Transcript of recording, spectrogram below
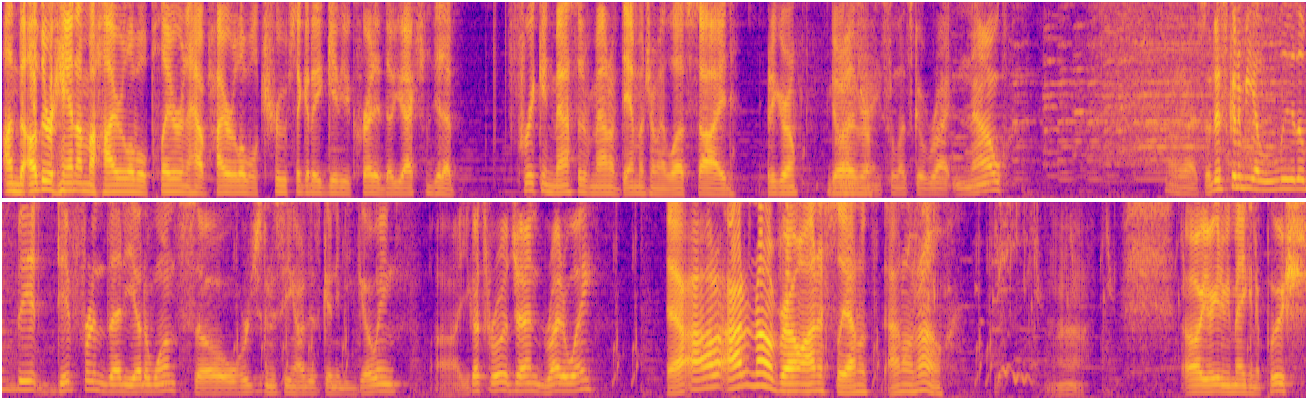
on the other hand, I'm a higher level player and I have higher level troops. I gotta give you credit though. You actually did a freaking massive amount of damage on my left side. Ready, girl? Go ahead, bro. Okay, so let's go right now. Alright, so this is going to be a little bit different than the other one, so we're just going to see how this is going to be going. Uh, you got the Royal Giant right away? Yeah, I, I don't know, bro. Honestly, I don't I don't know. Ah. Oh, you're going to be making a push.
